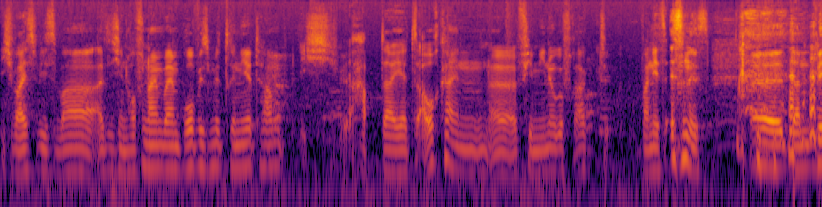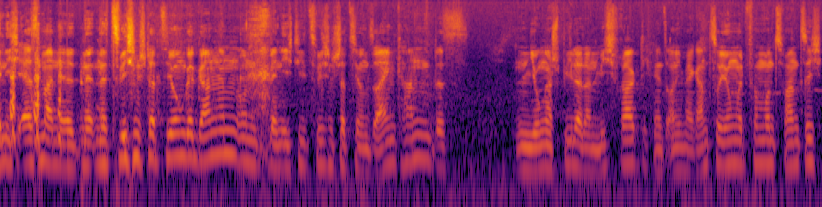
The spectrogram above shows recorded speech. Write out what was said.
Ich weiß, wie es war, als ich in Hoffenheim beim Profis mittrainiert habe. Ich habe da jetzt auch keinen äh, Firmino gefragt, wann jetzt Essen ist. Äh, dann bin ich erstmal eine, eine, Zwischenstation gegangen und wenn ich die Zwischenstation sein kann, dass ein junger Spieler dann mich fragt, ich bin jetzt auch nicht mehr ganz so jung mit 25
